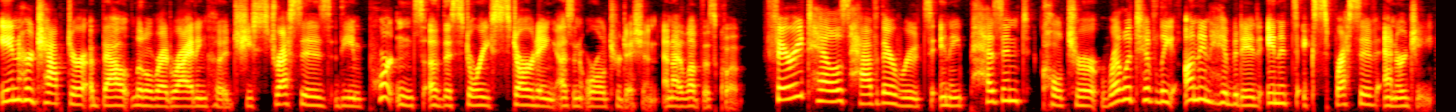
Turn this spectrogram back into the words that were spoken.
in her chapter about Little Red Riding Hood, she stresses the importance of this story starting as an oral tradition. And I love this quote. Fairy tales have their roots in a peasant culture relatively uninhibited in its expressive energy.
